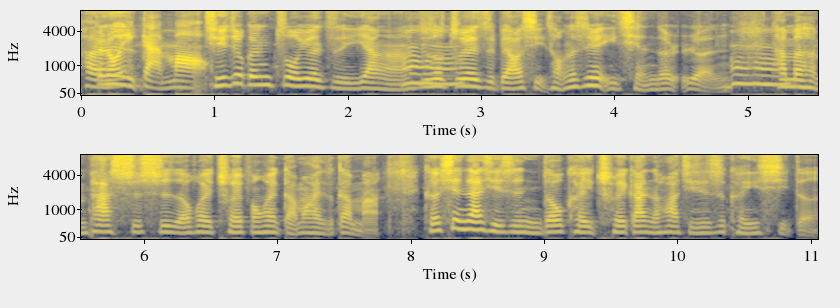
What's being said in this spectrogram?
很容易感冒。其实就跟坐月子一样啊，嗯、就说坐月子不要洗头，那是因为以前的人、嗯、他们很怕湿湿的会吹风会感冒还是干嘛？可是现在其实你都可以吹干的话，其实是可以洗的。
